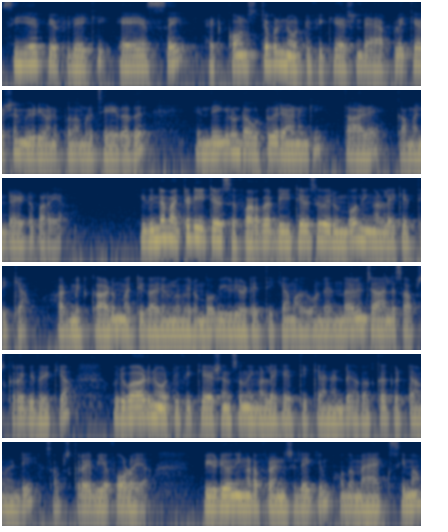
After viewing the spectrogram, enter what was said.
സി എ പി എഫിലേക്ക് A S I head constable നോട്ടിഫിക്കേഷന്റെ ആപ്ലിക്കേഷൻ വീഡിയോ ആണ് ഇപ്പോൾ നമ്മൾ ചെയ്തത്. എന്തെങ്കിലും ഡൗട്ട് വരികയാണെങ്കിൽ താഴെ കമന്റായിട്ട് പറയാം. ഇതിന്റെ മറ്റ് ഡീറ്റെയിൽസ് ഫർദർ ഡീറ്റെയിൽസ് വരുമ്പോൾ നിങ്ങളിലേക്ക് എത്തിക്കാം. അഡ്മിറ്റ് കാർഡും മറ്റു കാര്യങ്ങളും വരുമ്പോൾ വീഡിയോ ആയിട്ട് എത്തിക്കാം. അതുകൊണ്ട് എന്തായാലും ചാനൽ സബ്സ്ക്രൈബ് ചെയ്ത് വയ്ക്കുക ഒരുപാട് നോട്ടിഫിക്കേഷൻസ് നിങ്ങളിലേക്ക് എത്തിക്കാനുണ്ട്. അതൊക്കെ കിട്ടാൻ വേണ്ടി സബ്സ്ക്രൈബ് ചെയ്യുക ഫോളോ ചെയ്യുക. വീഡിയോ നിങ്ങളുടെ ഫ്രണ്ട്സിലേക്കും ഒന്ന് മാക്സിമം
